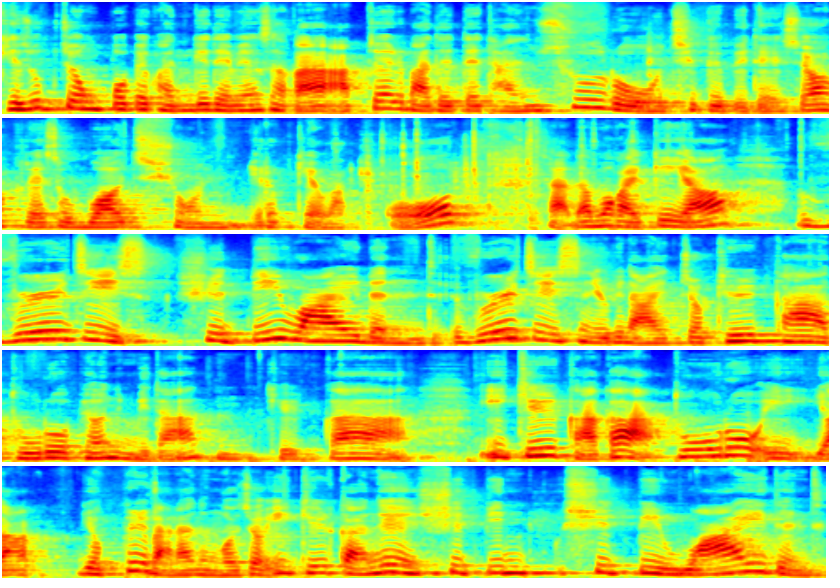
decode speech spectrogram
계속정법의 관계대명사가 앞자를 받을 때 단수로 취급이 되죠. 그래서 was shown 이렇게 왔고 자 넘어갈게요. Verges should be widened. Verges는 여기 나와있죠. 길가, 도로변입니다. 음, 길가. 이 길가가 도로 이 옆, 옆을 말하는 거죠. 이 길가는 should be, should be widened.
